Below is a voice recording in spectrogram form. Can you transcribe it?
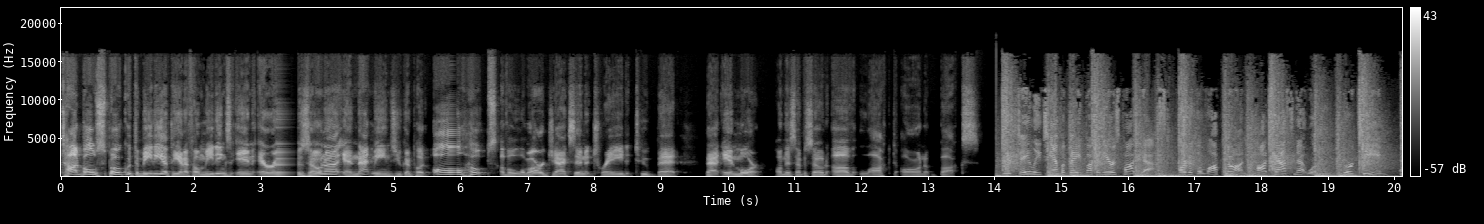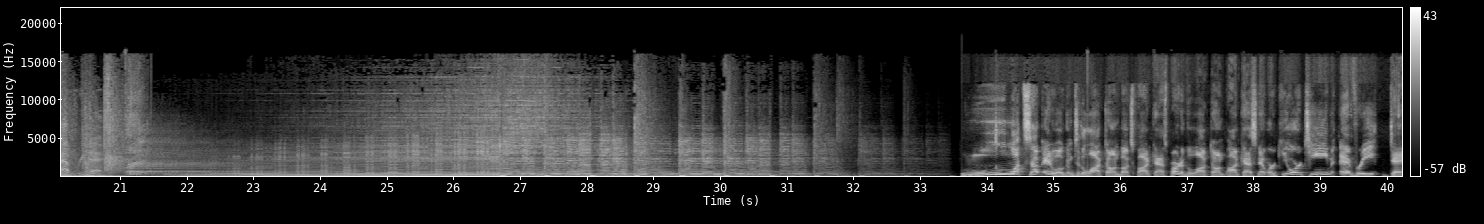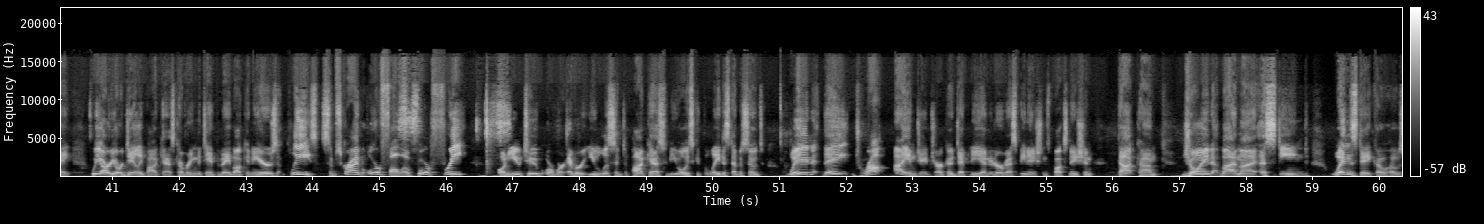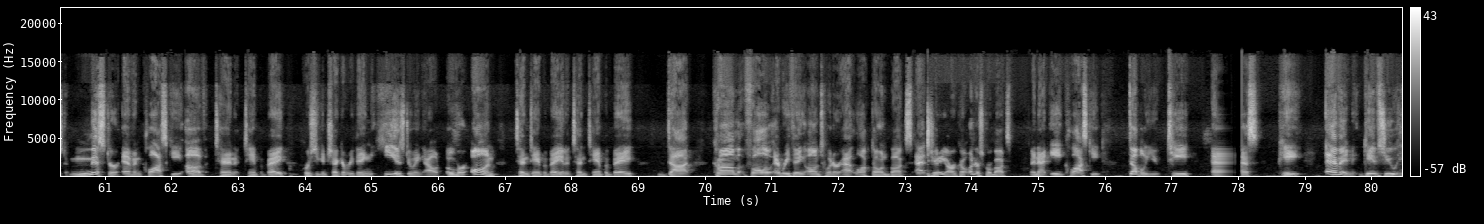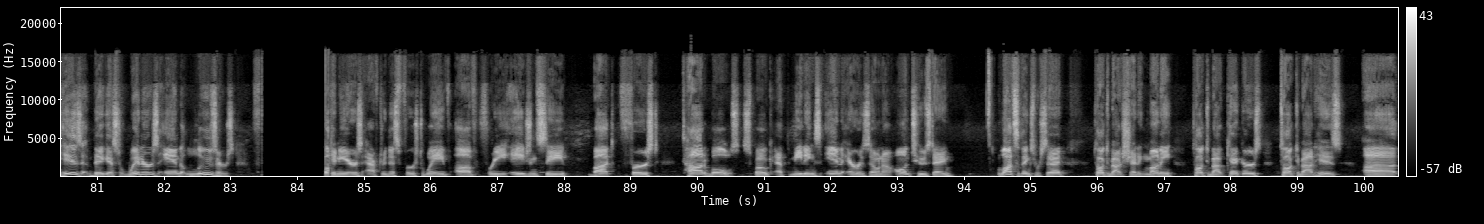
Todd Bowles spoke with the media at the NFL meetings in Arizona, and that means you can put all hopes of a Lamar Jackson trade to bed. That and more on this episode of Locked On Bucs. Your daily Tampa Bay Buccaneers podcast, part of the Locked On Podcast Network. Your team every day. What's up, and welcome to the Locked On Bucs podcast, part of the Locked On Podcast Network, your team every day. We are your daily podcast covering the Tampa Bay Buccaneers. Please subscribe or follow for free on YouTube or wherever you listen to podcasts. If you always get the latest episodes when they drop. I am James Yarcho, deputy editor of SB Nation's BucsNation.com, joined by my esteemed Wednesday co host, Mr. Evan Klosky of 10 Tampa Bay. Of course, you can check everything he is doing out over on 10 Tampa Bay and at 10tampabay.com. Follow everything on Twitter at Locked On Bucs, at JYarcho underscore Bucs, and at E Klosky, WTSP. Evan gives you his biggest winners and losers. Buccaneers after this first wave of free agency. But first, Todd Bowles spoke at the meetings in Arizona on Tuesday. Lots of things were said. Talked about shedding money, talked about kickers, talked about his uh,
